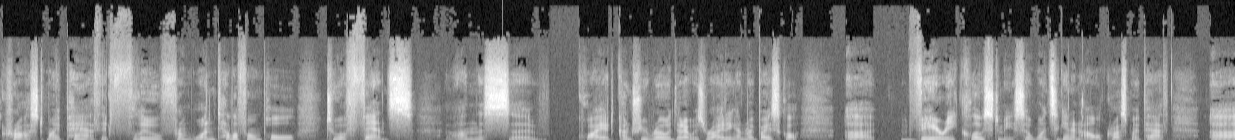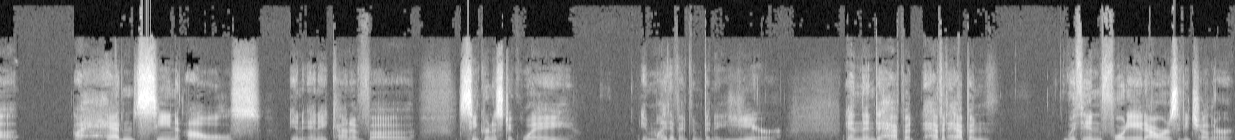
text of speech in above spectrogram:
crossed my path. It flew from one telephone pole to a fence on this uh, quiet country road that I was riding on my bicycle, uh, very close to me. So once again, an owl crossed my path. Uh, I hadn't seen owls in any kind of uh, synchronistic way. It might have even been a year, and then to have it have it happen within 48 hours of each other,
